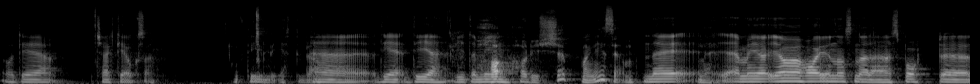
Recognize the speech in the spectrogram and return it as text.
och det käkar jag också. Det blir jättebra. Eh, D- D-vitamin. Har, har du köpt magnesium? Nej, Nej. Men jag, jag har ju någon sån här sport eh,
